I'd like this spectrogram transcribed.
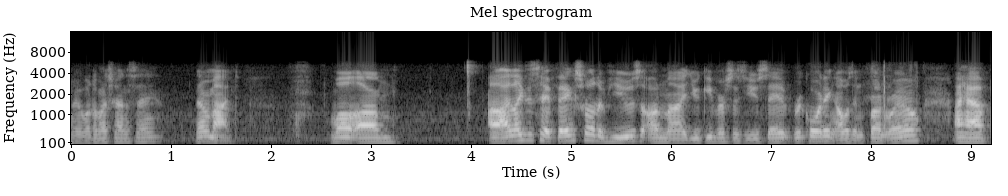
wait, what am I trying to say? Never mind. Well, um, uh, I'd like to say thanks for all the views on my Yugi vs. Yusei recording. I was in front row. I have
